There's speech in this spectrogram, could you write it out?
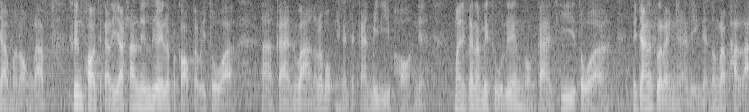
ยาวมารองรับ ซึ่งพอจัดการระยะสั้นเรื่อยๆ แล้วประกอบกับไอ้ตัวการวางระบบในการจัดการไม่ดีพอเนี่ยมันก็นำไปสู่เรื่องของการที่ตัวในจ้างและตัวแรงงานเองเนี่ยต้องรับภาระ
